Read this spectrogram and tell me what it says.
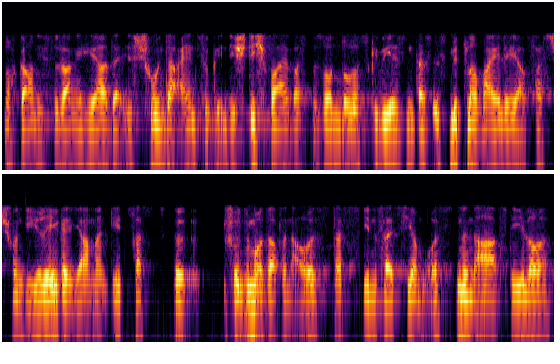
noch gar nicht so lange her, da ist schon der Einzug in die Stichwahl was Besonderes gewesen. Das ist mittlerweile ja fast schon die Regel. Ja, man geht fast äh, schon immer davon aus, dass jedenfalls hier im Osten ein AfDler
